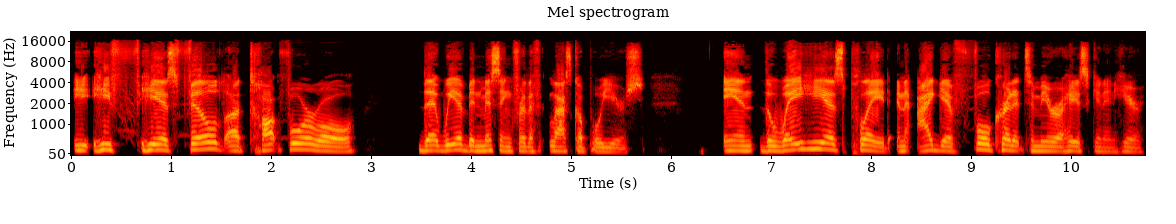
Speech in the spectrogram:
he he he has filled a top four role that we have been missing for the last couple of years and the way he has played, and I give full credit to Miro Heiskanen here.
